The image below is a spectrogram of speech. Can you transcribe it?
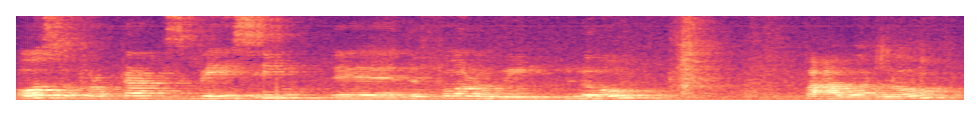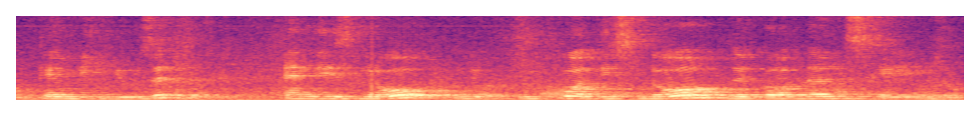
also for crack spacing, uh, the following law, power law, can be used. And this law, we call this law the golden scaling law.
